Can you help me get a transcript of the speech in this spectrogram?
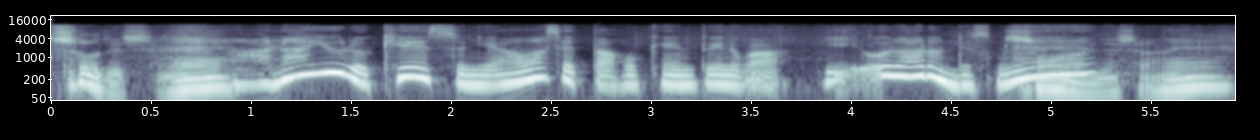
そうですね。あらゆるケースに合わせた保険というのがいろいろあるんですね。そうなんですよね。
